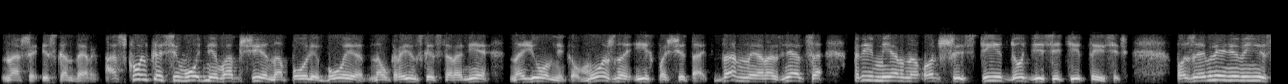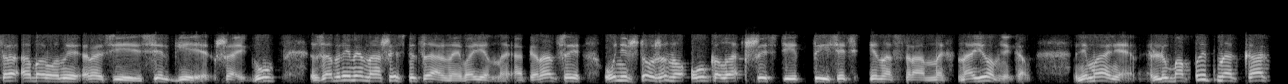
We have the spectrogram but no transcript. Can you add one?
наши Искандеры. А сколько сегодня вообще на поле боя на украинской стороне наемников? Можно их посчитать. Данные разнятся примерно от 6 до 10 тысяч. По заявлению министра обороны России Сергея Шойгу, за время нашей специальной военной операции уничтожено около 6 тысяч иностранных наемников. Внимание, любопытно, как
